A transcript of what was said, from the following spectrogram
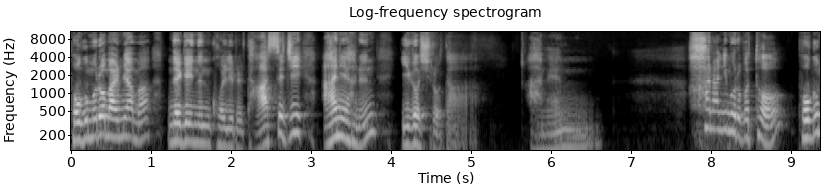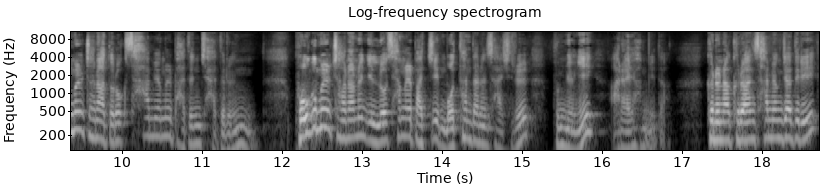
복음으로 말미암아 내게 있는 권리를 다 쓰지 아니하는 이것이로다. 아멘. 하나님으로부터 복음을 전하도록 사명을 받은 자들은 복음을 전하는 일로 상을 받지 못한다는 사실을 분명히 알아야 합니다. 그러나 그러한 사명자들이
